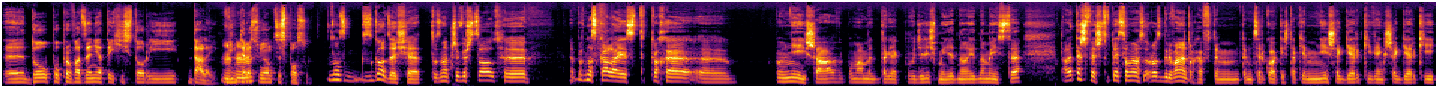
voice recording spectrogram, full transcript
e, do poprowadzenia tej historii dalej w mhm. interesujący sposób. No zgodzę się. To znaczy, wiesz co, na pewno skala jest trochę mniejsza, bo mamy, tak jak powiedzieliśmy, jedno, jedno miejsce, ale też wiesz, tutaj są rozgrywane trochę w tym, tym cyrku jakieś takie mniejsze gierki, większe gierki,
